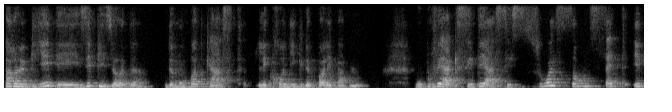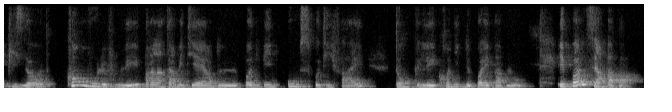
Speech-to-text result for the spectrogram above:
par le biais des épisodes de mon podcast Les chroniques de Paul et Pablo. Vous pouvez accéder à ces 67 épisodes quand vous le voulez par l'intermédiaire de Podbean ou Spotify, donc les chroniques de Paul et Pablo. Et Paul, c'est un papa.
